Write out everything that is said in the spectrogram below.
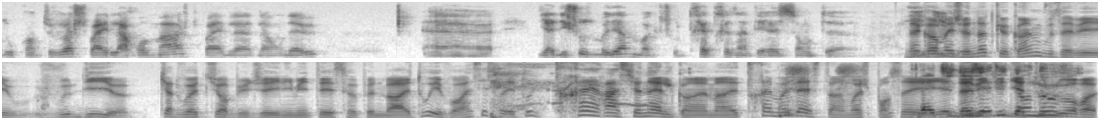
donc quand tu vois, je parlais de la Roma, je parlais de la, Honda E. Euh, il y a des choses modernes, moi, que je trouve très, très intéressantes. Euh, D'accord, mais je note que quand même vous avez, je vous dis, euh, quatre voitures, budget illimité, c'est open bar et tout, et vous restez sur des trucs très rationnels quand même, hein, très modestes. Hein. Moi je pensais, Bah, tu d'habitude il y a toujours, euh,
